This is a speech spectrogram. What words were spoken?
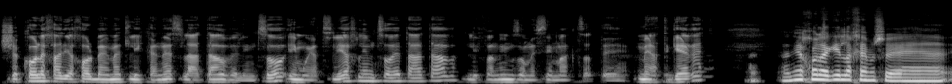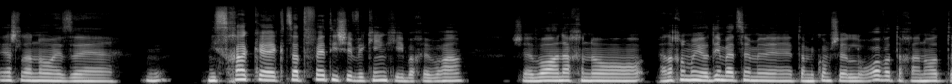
שכל אחד יכול באמת להיכנס לאתר ולמצוא, אם הוא יצליח למצוא את האתר, לפעמים זו משימה קצת uh, מאתגרת. אני יכול להגיד לכם שיש לנו איזה משחק קצת פטישי וקינקי בחברה, שבו אנחנו אנחנו יודעים בעצם את המיקום של רוב התחנות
